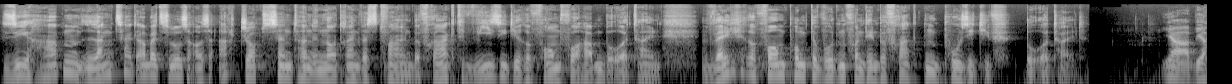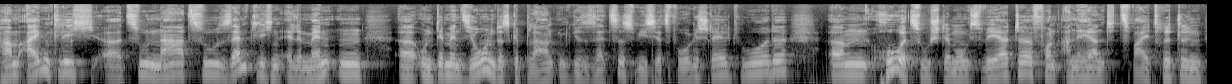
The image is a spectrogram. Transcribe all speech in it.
Sie haben Langzeitarbeitslose aus acht Jobcentern in Nordrhein-Westfalen befragt, wie sie die Reformvorhaben beurteilen. Welche Reformpunkte wurden von den Befragten positiv beurteilt? Ja, wir haben eigentlich äh, zu nahezu sämtlichen Elementen äh, und Dimensionen des geplanten Gesetzes, wie es jetzt vorgestellt wurde, ähm, hohe Zustimmungswerte von annähernd zwei Dritteln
